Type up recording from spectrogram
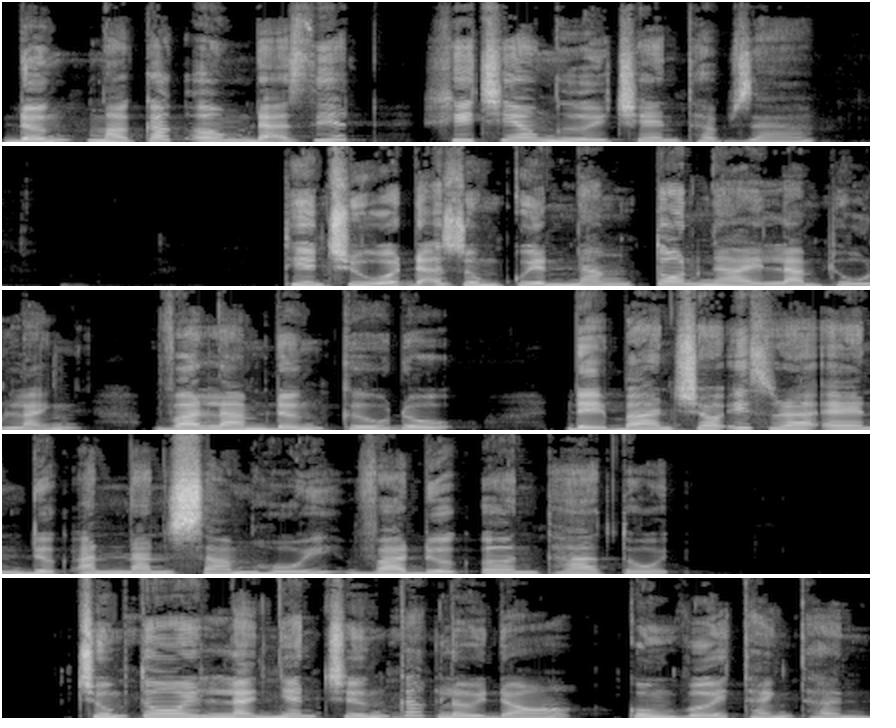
đấng mà các ông đã giết khi treo người trên thập giá. Thiên Chúa đã dùng quyền năng tôn Ngài làm thủ lãnh và làm đấng cứu độ để ban cho Israel được ăn năn sám hối và được ơn tha tội. Chúng tôi là nhân chứng các lời đó cùng với Thánh Thần,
